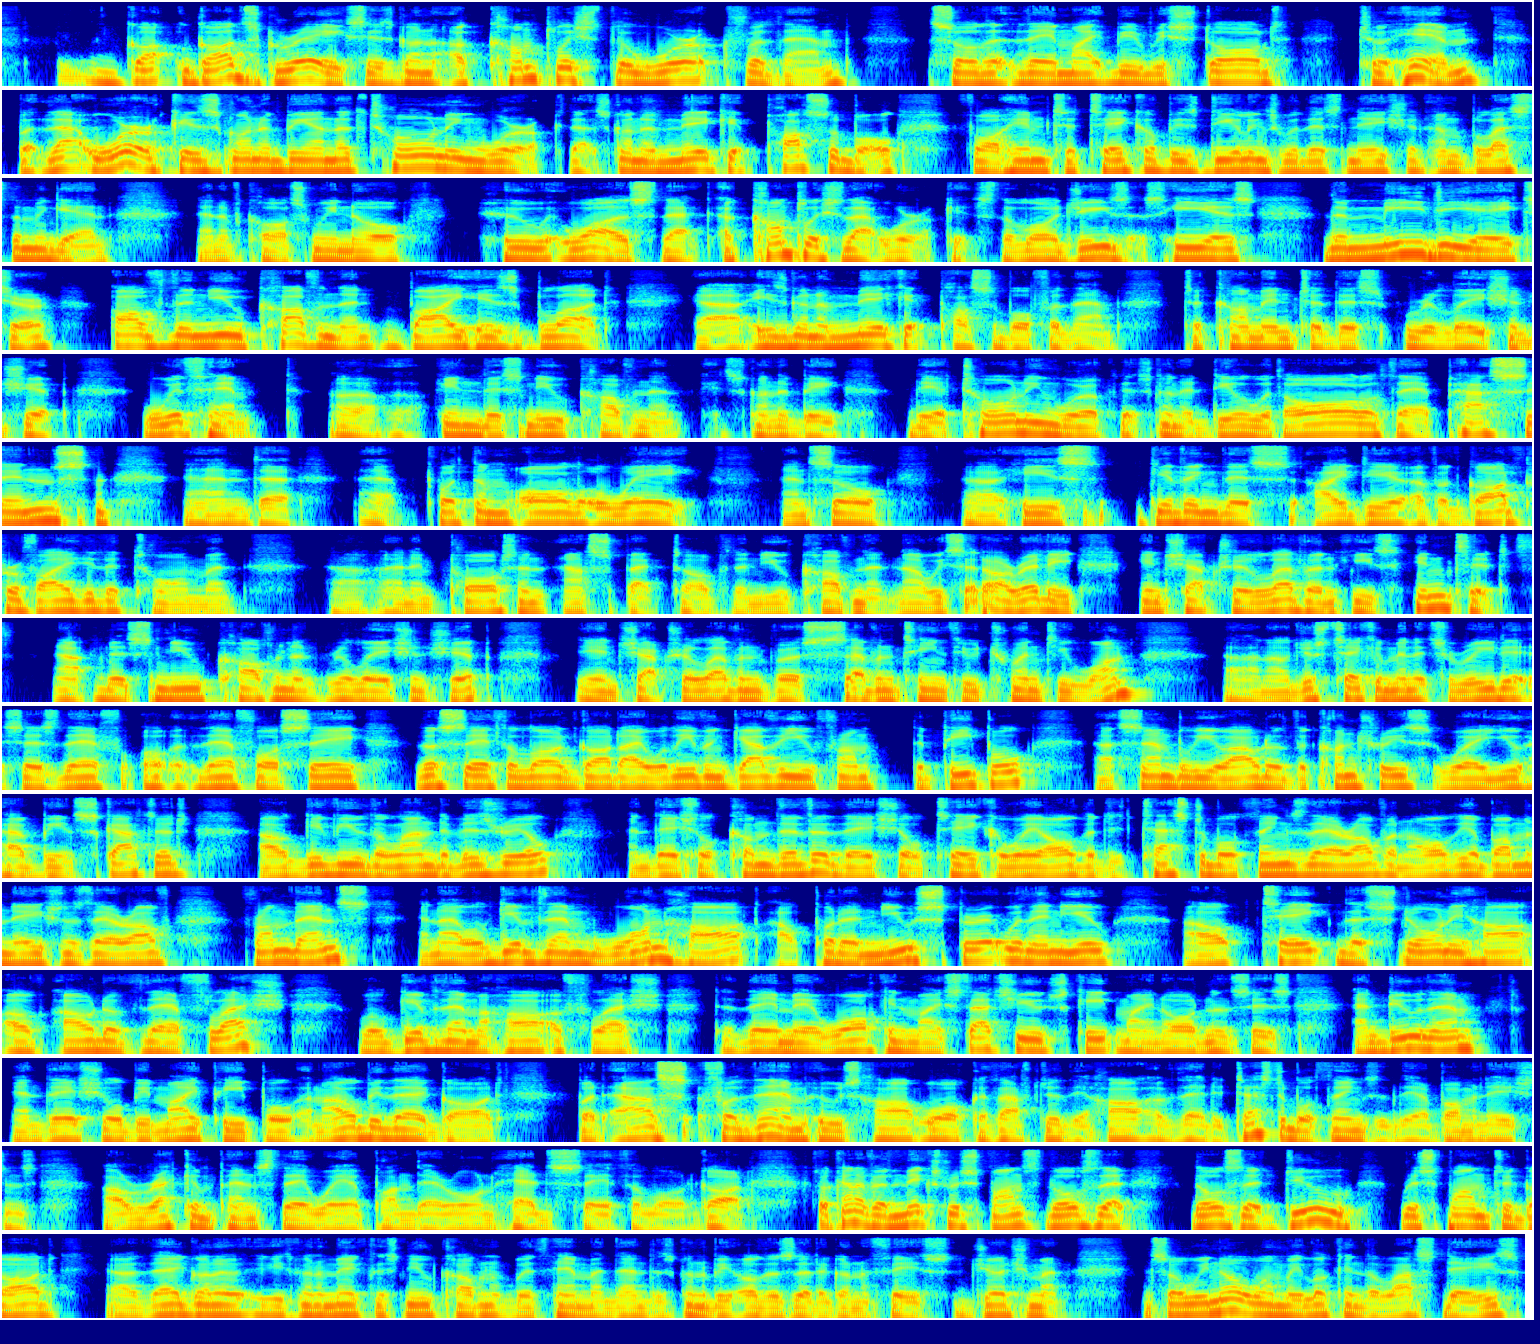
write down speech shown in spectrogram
God, God's grace is going to accomplish the work for them so that they might be restored to Him but that work is going to be an atoning work that's going to make it possible for him to take up his dealings with this nation and bless them again. And of course, we know who it was that accomplished that work. It's the Lord Jesus. He is the mediator of the new covenant by his blood. Uh, he's going to make it possible for them to come into this relationship with him uh, in this new covenant. It's going to be the atoning work that's going to deal with all of their past sins and uh, uh, put them all away. And so uh, he's giving this idea of a God provided atonement. Uh, an important aspect of the new covenant. Now, we said already in chapter 11, he's hinted at this new covenant relationship in chapter 11, verse 17 through 21. And I'll just take a minute to read it. It says, Therefore, uh, therefore say, Thus saith the Lord God, I will even gather you from the people, assemble you out of the countries where you have been scattered. I'll give you the land of Israel, and they shall come thither. They shall take away all the detestable things thereof and all the abominations thereof from thence, and I will give them one heart. I'll put a new spirit within you. I'll take the stony heart of out of their flesh, will give them a heart of flesh, that they may walk in my statutes, keep mine ordinances, and do them, and they shall be my people, and I'll be their God. But as for them whose heart walketh after the heart of their detestable things and their abominations, I'll recompense their way upon their own heads, saith the Lord God. So kind of a mixed response. Those that those that do respond to God, uh, they're gonna He's gonna make this new covenant with Him, and then there's going to be others that are going to face judgment. And so we know when we look in the last days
